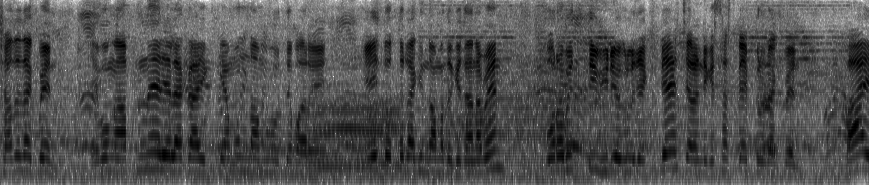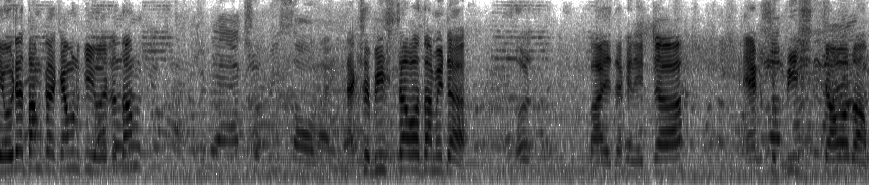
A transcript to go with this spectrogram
সাথে থাকবেন। এবং আপনার এলাকায় কেমন দাম হতে পারে? এই তথ্যটা কিন্তু আমাদেরকে জানাবেন। পরবর্তী ভিডিওগুলো দেখতে চ্যানেলটিকে সাবস্ক্রাইব করে রাখবেন। ভাই ওইটার দাম কেমন কি? ওইটার দাম? একশো বিশ চাও ভাই। একশো বিশ চাওয়া দাম এটা। ভাই দেখেন এটা একশো বিশ চাওয়া দাম।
